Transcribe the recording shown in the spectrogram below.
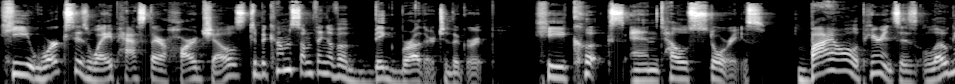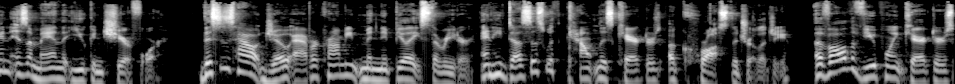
He works his way past their hard shells to become something of a big brother to the group. He cooks and tells stories. By all appearances, Logen is a man that you can cheer for. This is how Joe Abercrombie manipulates the reader, and he does this with countless characters across the trilogy. Of all the viewpoint characters,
